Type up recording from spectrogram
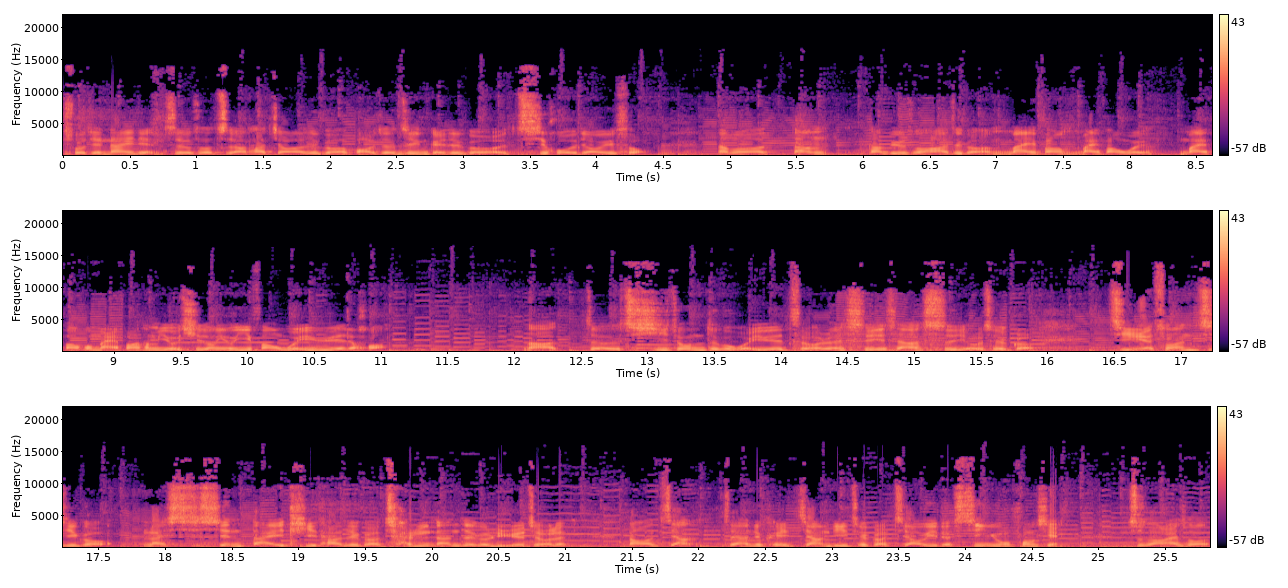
说简单一点，只有说只要他交了这个保证金给这个期货交易所，那么当当比如说哈，这个卖方卖方违卖方或买方他们有其中有一方违约的话，那这其中的这个违约责任实际上是由这个结算机构来先代替他这个承担这个履约责任，然后降这样就可以降低这个交易的信用风险，至少来说。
